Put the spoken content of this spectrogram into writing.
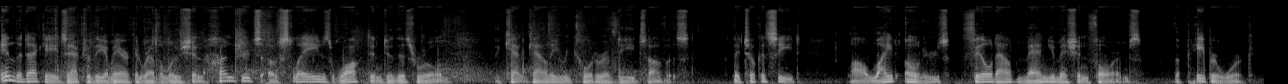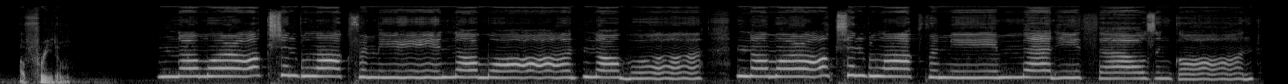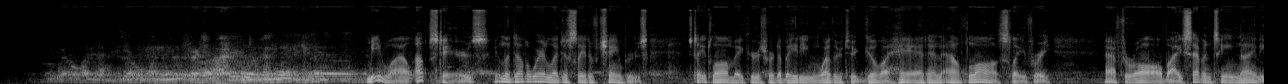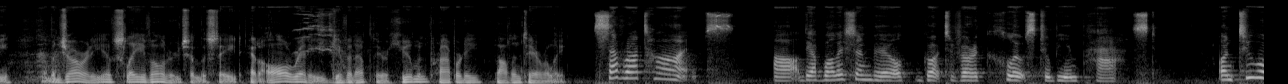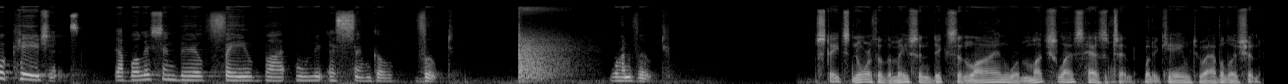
In the decades after the American Revolution, hundreds of slaves walked into this room, the Kent County Recorder of Deeds office. They took a seat while white owners filled out manumission forms, the paperwork of freedom. No more auction block for me, no more, no more. No more auction block for me, many thousand gone. Meanwhile, upstairs in the Delaware legislative chambers, state lawmakers were debating whether to go ahead and outlaw slavery. After all, by 1790, a majority of slave owners in the state had already given up their human property voluntarily. Several times, uh, the abolition bill got very close to being passed. On two occasions, the abolition bill failed by only a single vote. One vote. States north of the Mason-Dixon line were much less hesitant when it came to abolition.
